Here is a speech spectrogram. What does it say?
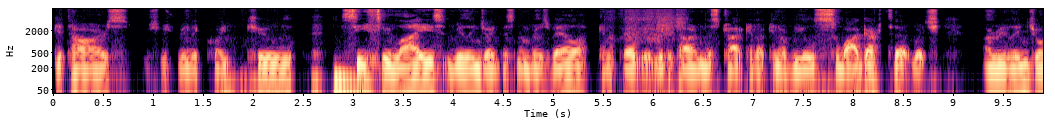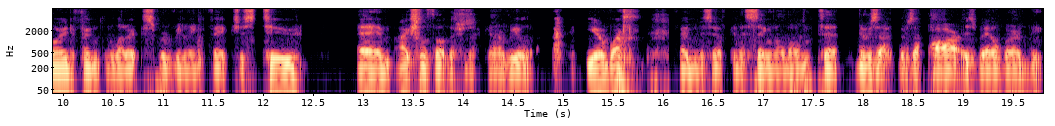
guitars, which was really quite cool. See Through Lies, really enjoyed this number as well. I kind of felt that the guitar in this track had a kind of real swagger to it, which I really enjoyed. I found the lyrics were really infectious too. Um, I actually thought this was a kind of real earworm. Found myself kind of singing along to it. There was a there was a part as well where they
